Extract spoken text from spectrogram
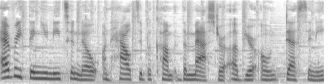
everything you need to know on how to become the master of your own destiny.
